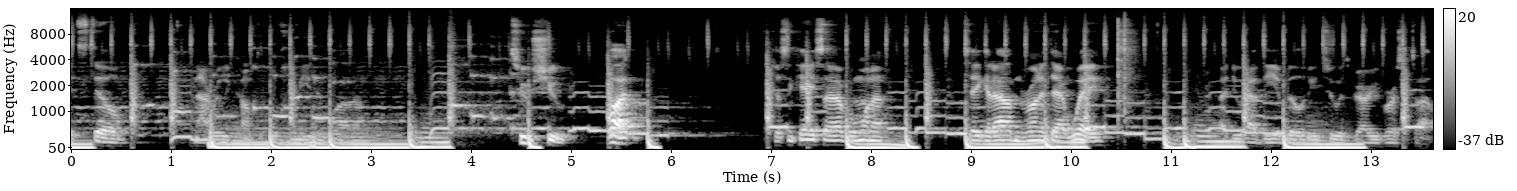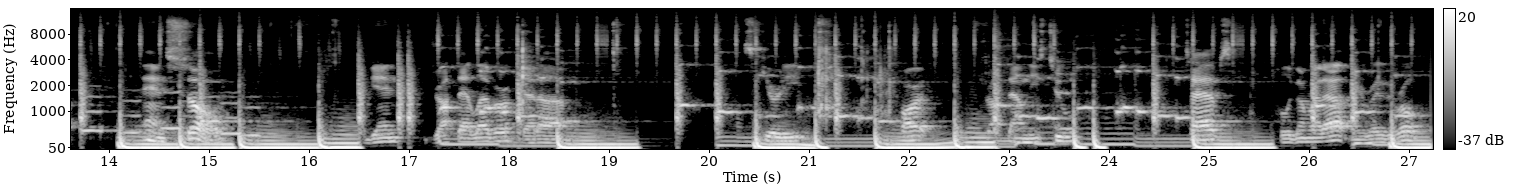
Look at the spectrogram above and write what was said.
it's still not really comfortable for me to uh, to shoot. But just in case I ever want to take it out and run it that way, I do have the ability to. It's very versatile. And so, again, drop that lever, that uh, security part, drop down these two tabs, pull the gun right out, and you're ready to roll.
